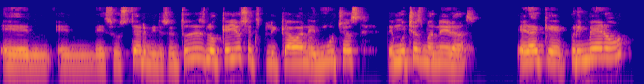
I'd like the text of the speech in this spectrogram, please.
en, en, esos términos. Entonces, lo que ellos explicaban en muchas, de muchas maneras era que primero,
